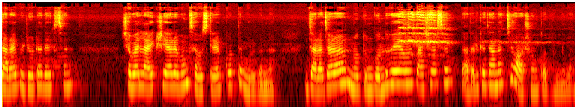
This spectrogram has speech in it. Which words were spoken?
যারাই ভিডিওটা দেখছেন, সবাই লাইক শেয়ার এবং সাবস্ক্রাইব করতে ভুলবেন না। যারা যারা নতুন বন্ধু হয়ে আমার পাশে আছেন, তাদেরকে জানাচ্ছি অসংখ্য ধন্যবাদ।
